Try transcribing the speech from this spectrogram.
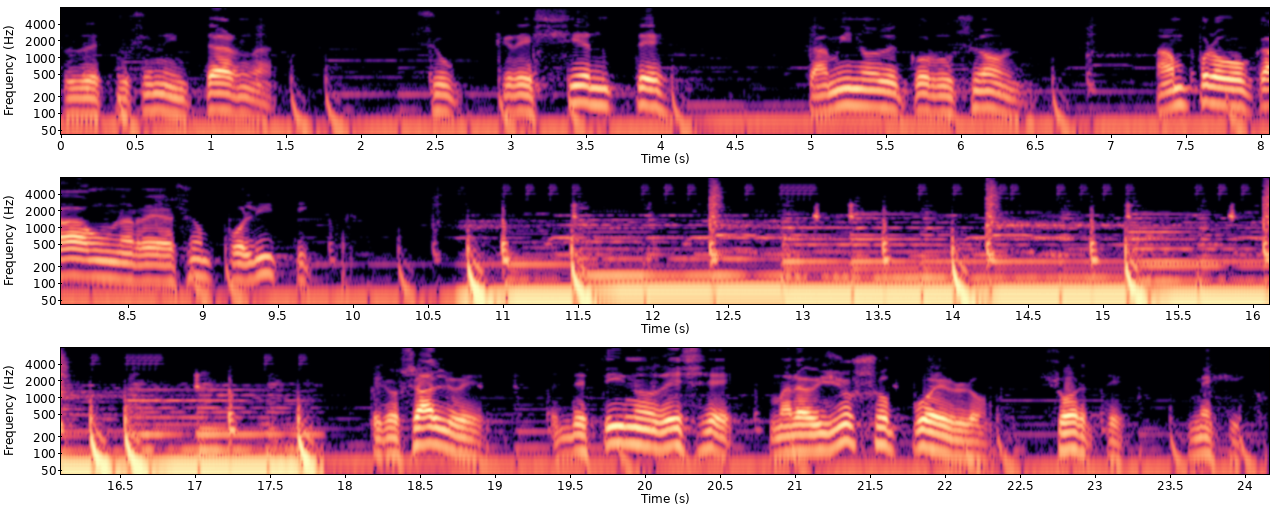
su destrucción interna, su creciente camino de corrupción, han provocado una reacción política. Pero salve el destino de ese maravilloso pueblo, suerte México,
